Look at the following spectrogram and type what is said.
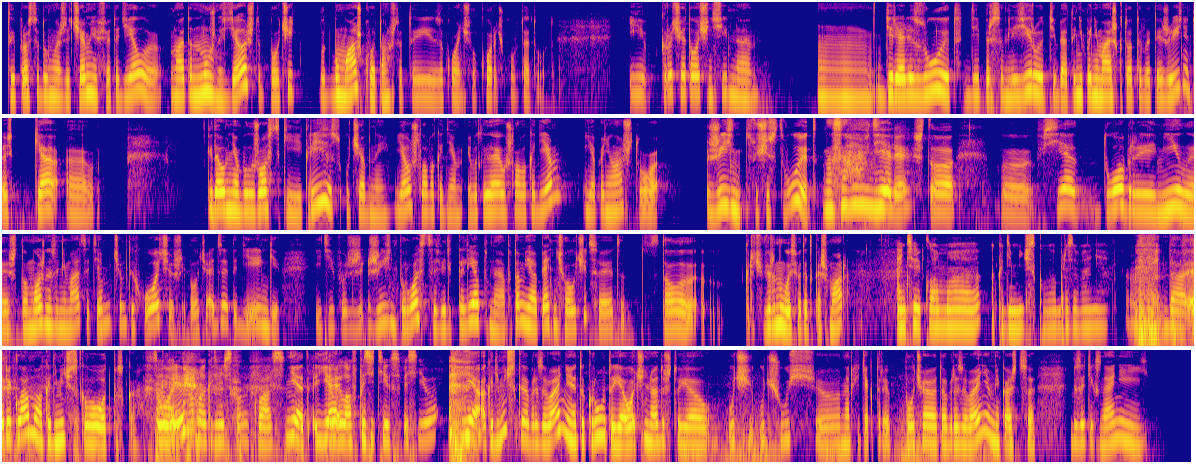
ты просто думаешь, зачем я все это делаю. Но это нужно сделать, чтобы получить вот бумажку о том, что ты закончил, корочку вот эту вот. И, короче, это очень сильно дереализует, деперсонализирует тебя. Ты не понимаешь, кто ты в этой жизни. То есть я, э, когда у меня был жесткий кризис учебный, я ушла в академ. И вот когда я ушла в академ, я поняла, что жизнь существует на самом деле, что э, все добрые, милые, что можно заниматься тем, чем ты хочешь, и получать за это деньги. И типа жизнь просто великолепная. А потом я опять начала учиться, и это стало... Короче, вернулась в этот кошмар. Антиреклама академического образования. Да, реклама академического отпуска. Скорее. О, реклама академического класса. Нет, я... Привела в позитив, спасибо. Не, академическое образование — это круто. Я очень рада, что я уч... учусь э, на архитекторе, получаю это образование. Мне кажется, без этих знаний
